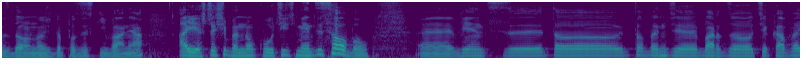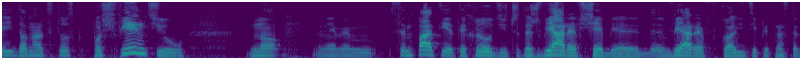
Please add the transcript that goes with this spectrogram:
zdolność do pozyskiwania, a jeszcze się będą kłócić między sobą. E, Więc y, to, to będzie bardzo ciekawe i Donald Tusk poświęcił, no nie wiem, sympatię tych ludzi, czy też wiarę w siebie, wiarę w koalicję 15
